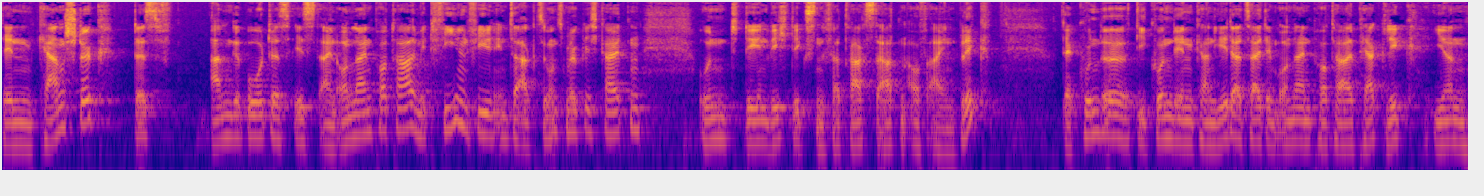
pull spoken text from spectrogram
Denn Kernstück des Angebotes ist ein Online-Portal mit vielen, vielen Interaktionsmöglichkeiten und den wichtigsten Vertragsdaten auf einen Blick. Der Kunde, die Kundin kann jederzeit im Online-Portal per Klick ihren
